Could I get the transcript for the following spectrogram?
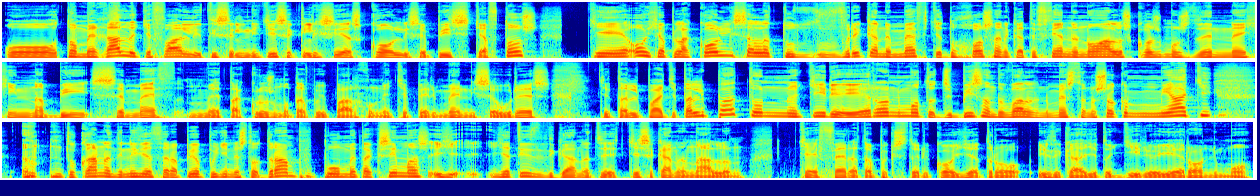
Ο, το μεγάλο κεφάλι της ελληνικής εκκλησίας κόλλησε επίσης και αυτός και όχι απλά κόλλησε, αλλά του βρήκανε μεθ και το χώσανε κατευθείαν ενώ ο άλλος κόσμος δεν έχει να μπει σε μεθ με τα κρούσματα που υπάρχουν και περιμένει σε ουρές κτλ. κτλ. Τον κύριο Ιερόνιμο, τον τζιμπήσαν, τον βάλανε μέσα στο νοσοκομιάκι, του κάναν την ίδια θεραπεία που γίνεται στον Τραμπ, που μεταξύ μας, γιατί δεν την κάνατε και σε κανέναν άλλον; Και φέρατε από εξωτερικό γιατρό, ειδικά για τον κύριο Ιερόνιμο,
